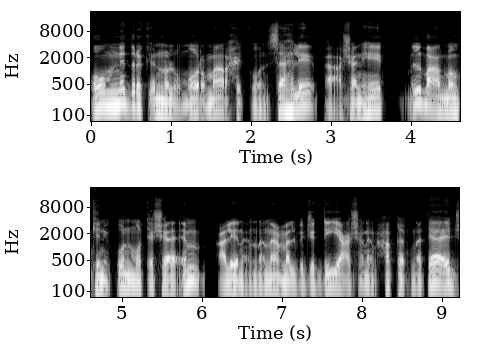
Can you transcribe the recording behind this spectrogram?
ومندرك إنه الأمور ما رح تكون سهلة. فعشان هيك البعض ممكن يكون متشائم علينا ان نعمل بجدية عشان نحقق نتائج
